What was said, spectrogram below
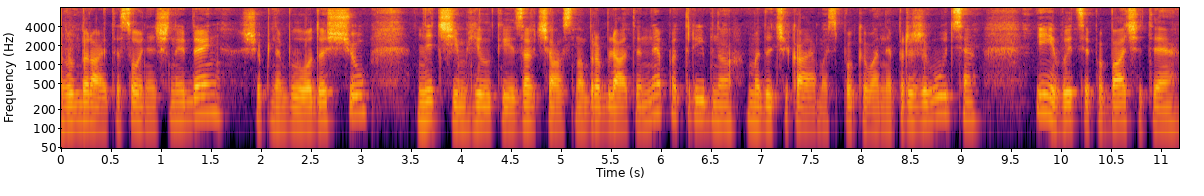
Вибирайте сонячний день, щоб не було дощу. Нічим гілки завчасно обробляти не потрібно. Ми дочекаємось, поки вони приживуться. І ви це побачите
